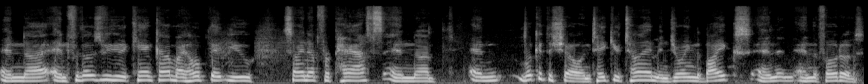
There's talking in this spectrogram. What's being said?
And uh, and for those of you that can't come, I hope that you sign up for paths and uh, and look at the show and take your time enjoying the bikes and and, and the photos.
